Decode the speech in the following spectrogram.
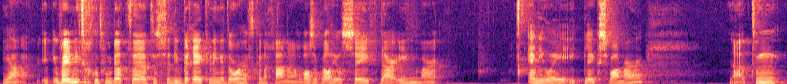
ja, ik, weet niet zo goed hoe dat uh, tussen die berekeningen door heeft kunnen gaan. En was ik wel heel safe daarin. Maar anyway, ik bleek zwanger. Nou, toen,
